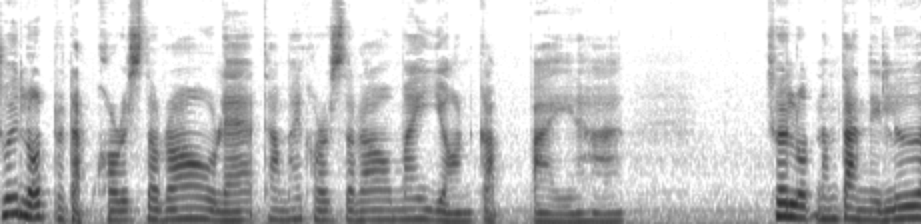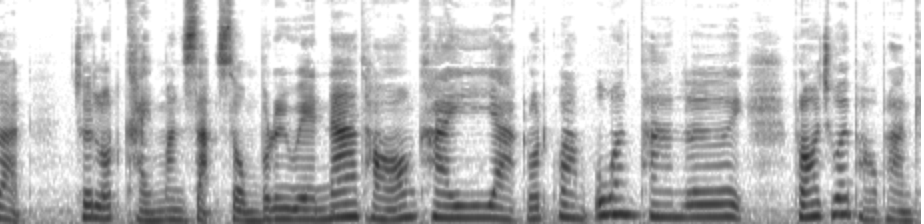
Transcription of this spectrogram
ช่วยลดระดับคอเลสเตอรอลและทำให้คอเลสเตอรอลไม่ย้อนกลับไปนะคะช่วยลดน้ำตาลในเลือด ช่วยลดไขมันสะสมบริเวณหน้าท้องใครอยากลดความอ้วนทานเลย เพราะช่วยเผาผลาญแค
